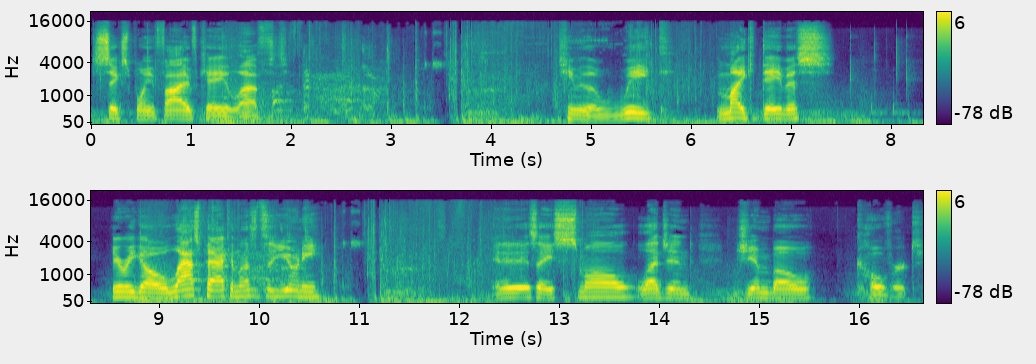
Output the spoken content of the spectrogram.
6.5k left. Team of the week, Mike Davis. Here we go. Last pack, unless it's a uni. And it is a small legend, Jimbo Covert.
